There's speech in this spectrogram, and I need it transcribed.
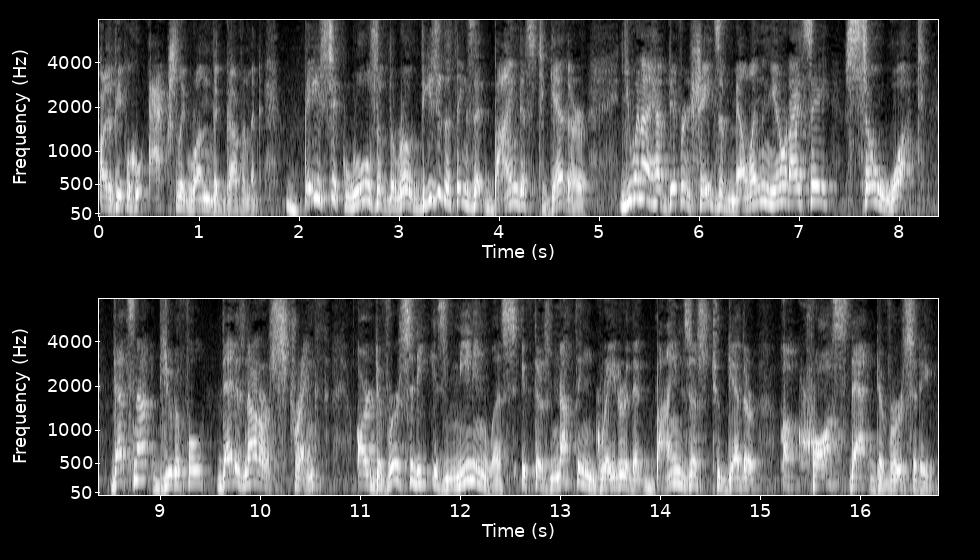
are the people who actually run the government. Basic rules of the road. These are the things that bind us together. You and I have different shades of melanin. You know what I say? So what? That's not beautiful. That is not our strength. Our diversity is meaningless if there's nothing greater that binds us together across that diversity.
